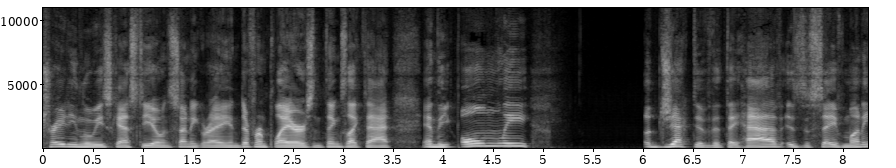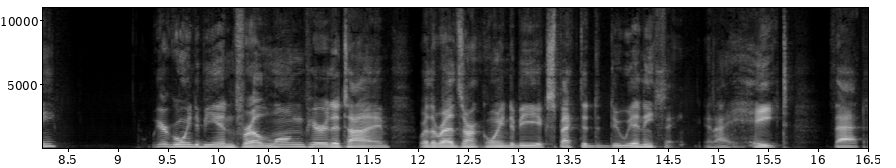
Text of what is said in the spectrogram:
trading Luis Castillo and Sonny Gray and different players and things like that, and the only objective that they have is to save money, we're going to be in for a long period of time where the Reds aren't going to be expected to do anything. And I hate that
